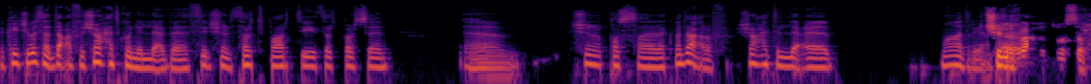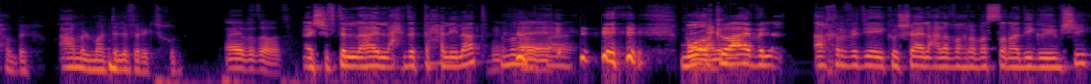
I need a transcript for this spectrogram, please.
لكن شو بس اعرف شلون حتكون اللعبة؟ ث- شنو؟ third party third person شنو القصة؟ لك ما أعرف. شلون حتلعب ما أدري يعني. شيل الاغراض توصل حبي؟ عامل مال دليفري تكون اي بالضبط. شفت ال- هاي احد التحليلات؟ بالضبط. إيه. مو يعني أكو ما- هاي بالاخر فيديو يكون شايل على ظهره بس صناديق ويمشي؟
